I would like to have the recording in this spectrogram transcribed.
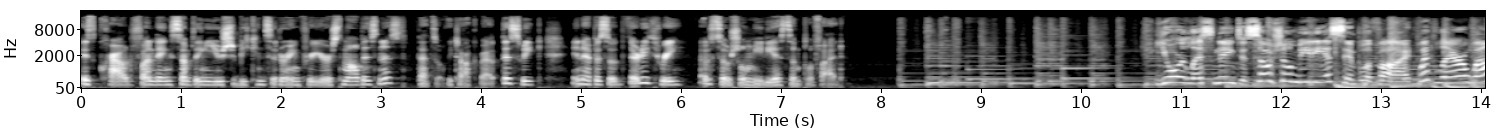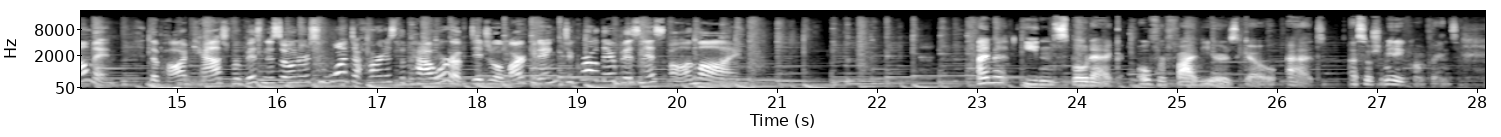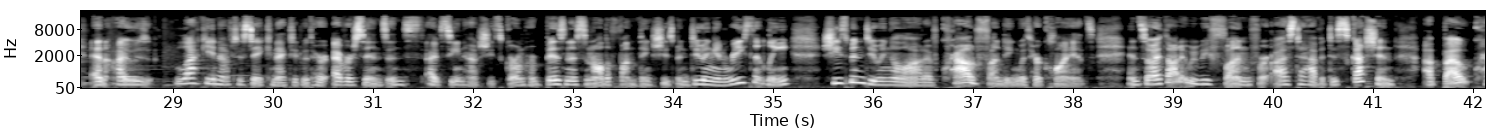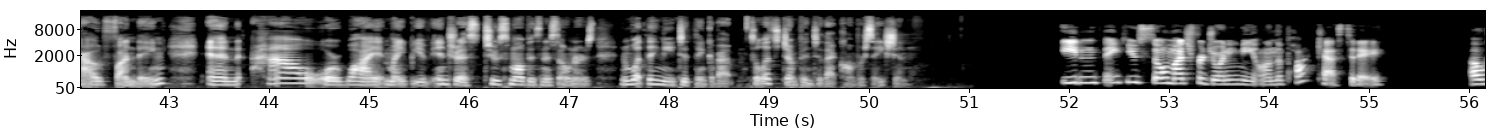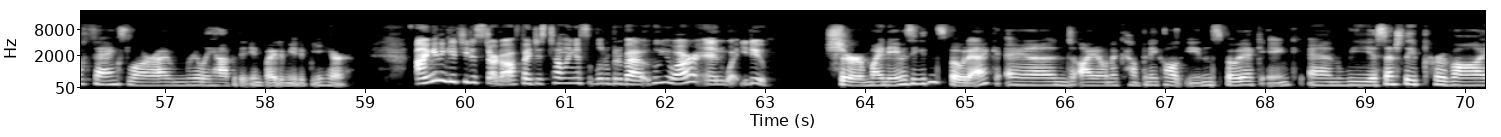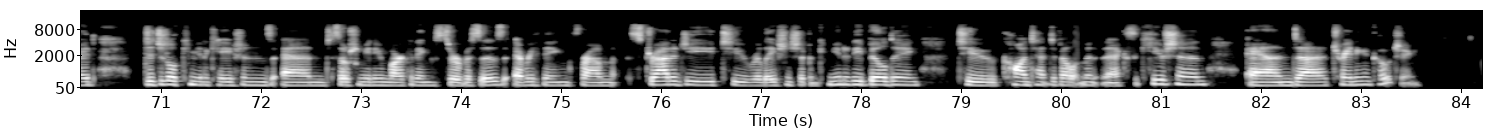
Is crowdfunding something you should be considering for your small business? That's what we talk about this week in episode 33 of Social Media Simplified. You're listening to Social Media Simplified with Lara Wellman, the podcast for business owners who want to harness the power of digital marketing to grow their business online. I met Eden Spodek over five years ago at a social media conference. And I was lucky enough to stay connected with her ever since. And I've seen how she's grown her business and all the fun things she's been doing. And recently, she's been doing a lot of crowdfunding with her clients. And so I thought it would be fun for us to have a discussion about crowdfunding and how or why it might be of interest to small business owners and what they need to think about. So let's jump into that conversation. Eden, thank you so much for joining me on the podcast today. Oh, thanks, Laura. I'm really happy that you invited me to be here. I'm going to get you to start off by just telling us a little bit about who you are and what you do. Sure. My name is Eden Spodek, and I own a company called Eden Spodek Inc. And we essentially provide digital communications and social media marketing services, everything from strategy to relationship and community building to content development and execution and uh, training and coaching.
